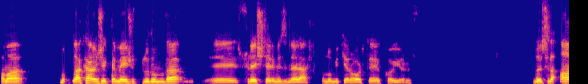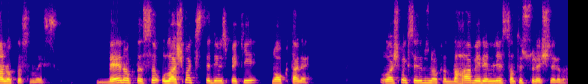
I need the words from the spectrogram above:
Ama mutlaka öncelikle mevcut durumda e, süreçlerimiz neler? Bunu bir kere ortaya koyuyoruz. Dolayısıyla A noktasındayız. B noktası ulaşmak istediğimiz peki nokta ne? Ulaşmak istediğimiz nokta daha verimli satış süreçleri mi?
